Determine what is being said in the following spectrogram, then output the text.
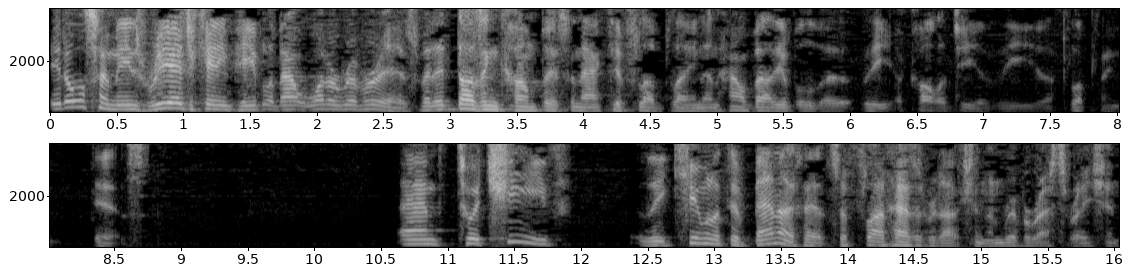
It also means re-educating people about what a river is, that it does encompass an active floodplain and how valuable the, the ecology of the uh, floodplain is. And to achieve the cumulative benefits of flood hazard reduction and river restoration,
